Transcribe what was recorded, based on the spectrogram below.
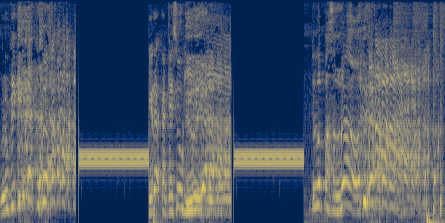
Guru pikir. Kira kakek Sugi. Itu lepas sendal.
